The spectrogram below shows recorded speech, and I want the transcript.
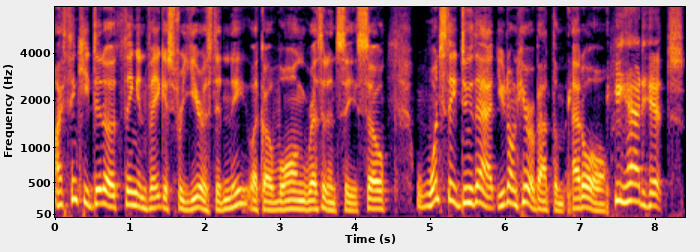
I think he did a thing in Vegas for years, didn't he? Like a long residency. So once they do that, you don't hear about them at all. He had hits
